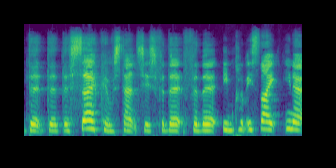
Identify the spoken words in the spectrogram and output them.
the, the, the circumstances for the for the implement. It's like you know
